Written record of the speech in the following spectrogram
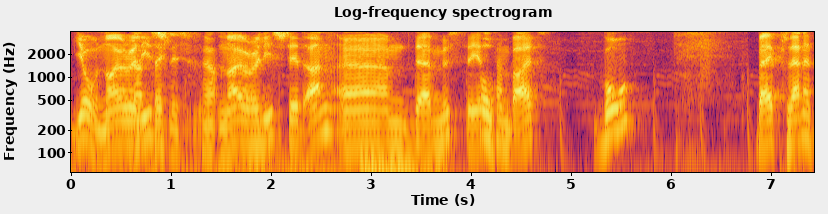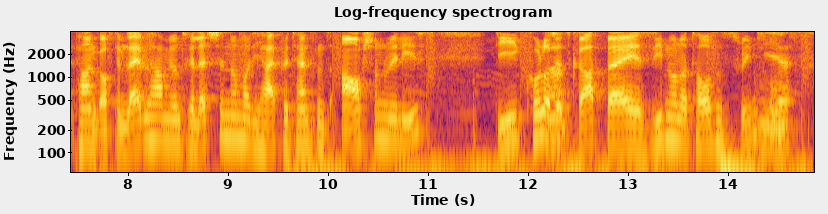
Jo, neuer Release. Tatsächlich, ja. Neuer Release steht an. Ähm, der müsste jetzt Oh. dann bald. Wo? Bei Planet Punk. Auf dem Label haben wir unsere letzte Nummer, die High Pretensions, auch schon released. Die kullert Ah. jetzt gerade bei 700.000 Streams. rum. Yes.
